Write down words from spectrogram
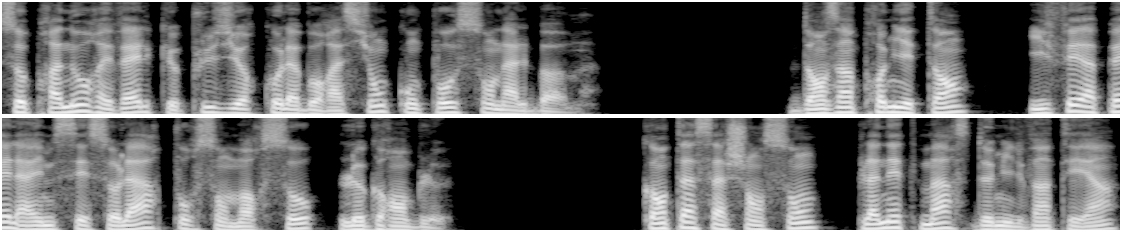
Soprano révèle que plusieurs collaborations composent son album. Dans un premier temps, il fait appel à MC Solar pour son morceau Le Grand Bleu. Quant à sa chanson Planète Mars 2021,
